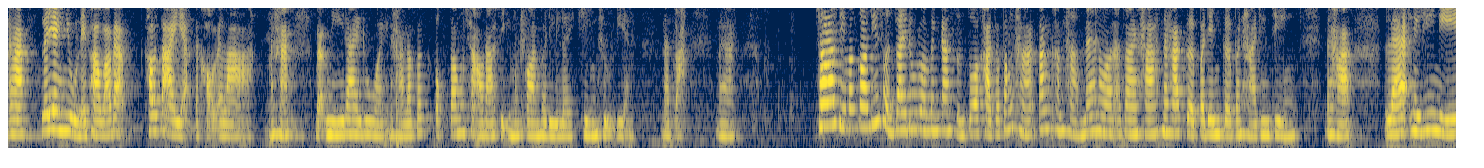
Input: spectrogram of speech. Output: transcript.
นะคะและยังอยู่ในภาวะแบบเข้าใจอะแต่ขอเวลานะคะแบบนี้ได้ด้วยนะคะ แล้วก็ตกต้องชาวราศีมังกรพอดีเลยคิงถือเหรียญนะจ๊ะนะคะ ชาวราศีมังกรที่สนใจดูดวงเป็นการส่วนตัวค่ะ จะต้องหาตั้งคำถามแน่นอนอาจารย์คะนะคะ เกิดประเด็นเกิดปัญหาจริง ๆนะคะและในที่นี้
